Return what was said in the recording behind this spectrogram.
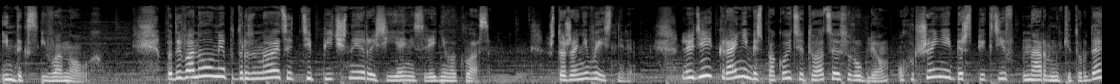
«Индекс Ивановых». Под Ивановыми подразумеваются типичные россияне среднего класса. Что же они выяснили? Людей крайне беспокоит ситуация с рублем, ухудшение перспектив на рынке труда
